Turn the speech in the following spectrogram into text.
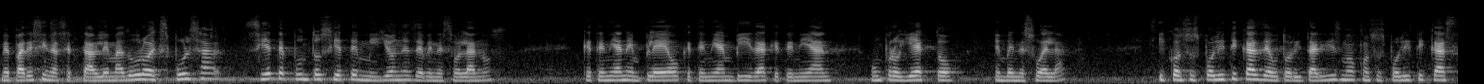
me parece inaceptable. Maduro expulsa 7.7 millones de venezolanos que tenían empleo, que tenían vida, que tenían un proyecto en Venezuela y con sus políticas de autoritarismo, con sus políticas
